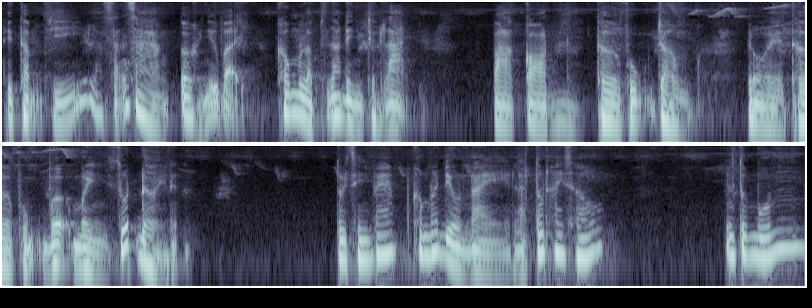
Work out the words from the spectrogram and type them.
thì thậm chí là sẵn sàng ở như vậy, không lập gia đình trở lại, và còn thờ phụng chồng, rồi thờ phụng vợ mình suốt đời nữa. Tôi xin phép không nói điều này là tốt hay xấu, nhưng tôi muốn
